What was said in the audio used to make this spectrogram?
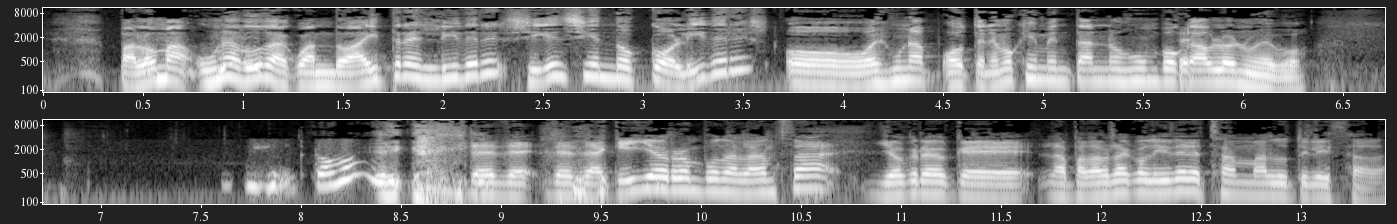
Paloma, una duda. Cuando hay tres líderes, ¿siguen siendo colíderes o es una o tenemos que inventarnos un vocablo nuevo? ¿Cómo? Desde, desde, aquí yo rompo una lanza. Yo creo que la palabra colíder está mal utilizada.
